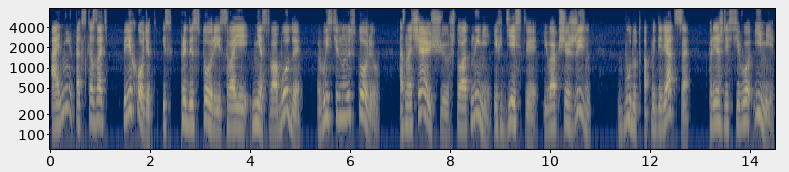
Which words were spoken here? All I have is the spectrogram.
Они, так сказать, переходят из предыстории своей несвободы в истинную историю, означающую, что отныне их действия и вообще жизнь будут определяться прежде всего ими,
